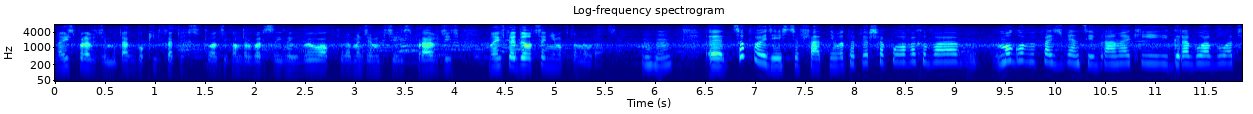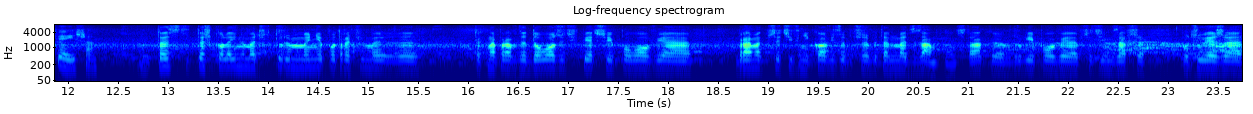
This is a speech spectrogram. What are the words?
no i sprawdzimy, tak? Bo kilka tych sytuacji kontrowersyjnych było, które będziemy chcieli sprawdzić, no i wtedy ocenimy, kto miał rację. Mhm. E, Co powiedzieliście w szatni? Bo ta pierwsza połowa chyba mogło wypaść więcej bramek i gra byłaby łatwiejsza. To jest też kolejny mecz, w którym my nie potrafimy e, tak naprawdę dołożyć w pierwszej połowie bramek przeciwnikowi, żeby, żeby ten mecz zamknąć. Tak? W drugiej połowie przeciwnik zawsze poczuje, że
